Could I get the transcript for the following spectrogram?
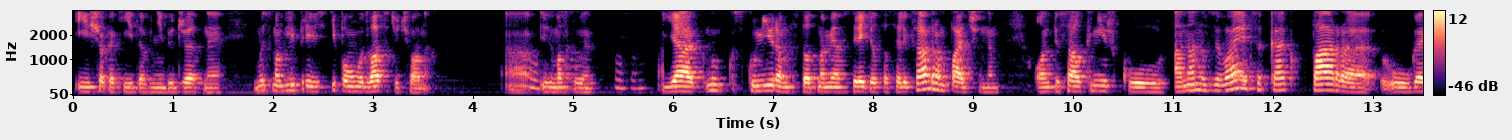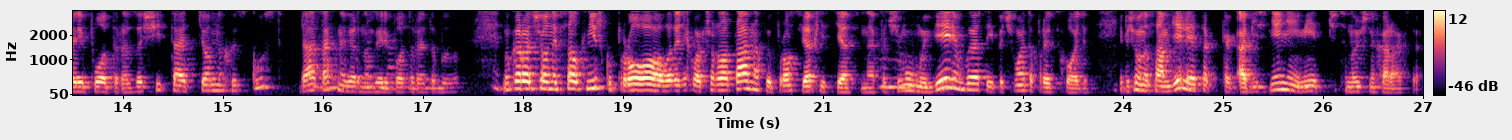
и еще какие-то внебюджетные. Мы смогли привести, по-моему, 20 ученых а, из Москвы. Я ну, с кумиром в тот момент встретился с Александром Панчиным. Он писал книжку. Она называется как пара у Гарри Поттера «Защита от темных искусств». Да, так, наверное, у Гарри. Поттера это было. Ну, короче, он написал книжку про вот этих вот шарлатанов и про сверхъестественное. Почему мы верим в это и почему это происходит. И почему на самом деле это как объяснение имеет чисто научный характер.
